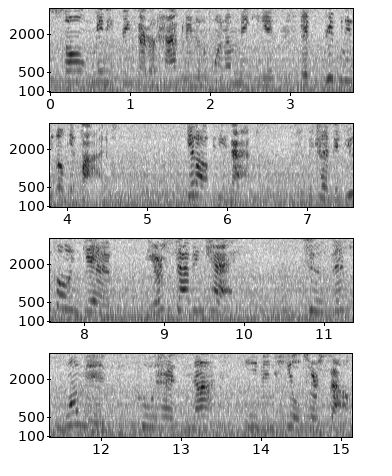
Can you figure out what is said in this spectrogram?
so many things that are happening. And the point I'm making is if people need to go get lives, get off of these apps. Because if you go and give your 7K to this woman who has not even healed herself,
